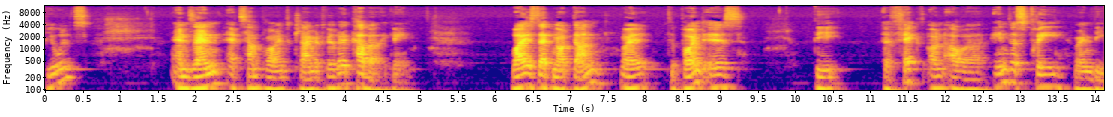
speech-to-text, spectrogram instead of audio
fuels, and then at some point climate will recover again. Why is that not done? Well, the point is the effect on our industry when we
